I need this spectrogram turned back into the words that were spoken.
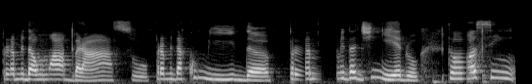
para me dar um abraço, para me dar comida, para me dar dinheiro. Então, assim,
